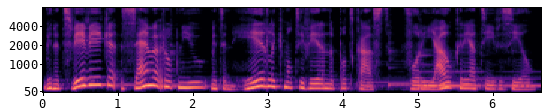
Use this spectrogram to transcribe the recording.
Binnen twee weken zijn we er opnieuw met een heerlijk motiverende podcast voor jouw creatieve ziel.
